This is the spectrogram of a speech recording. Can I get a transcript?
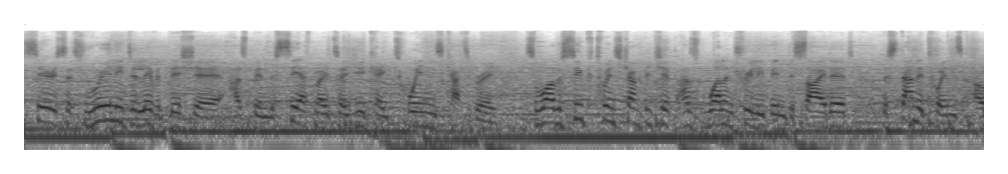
Series that's really delivered this year has been the CF Moto UK Twins category. So while the Super Twins Championship has well and truly been decided, the Standard Twins are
